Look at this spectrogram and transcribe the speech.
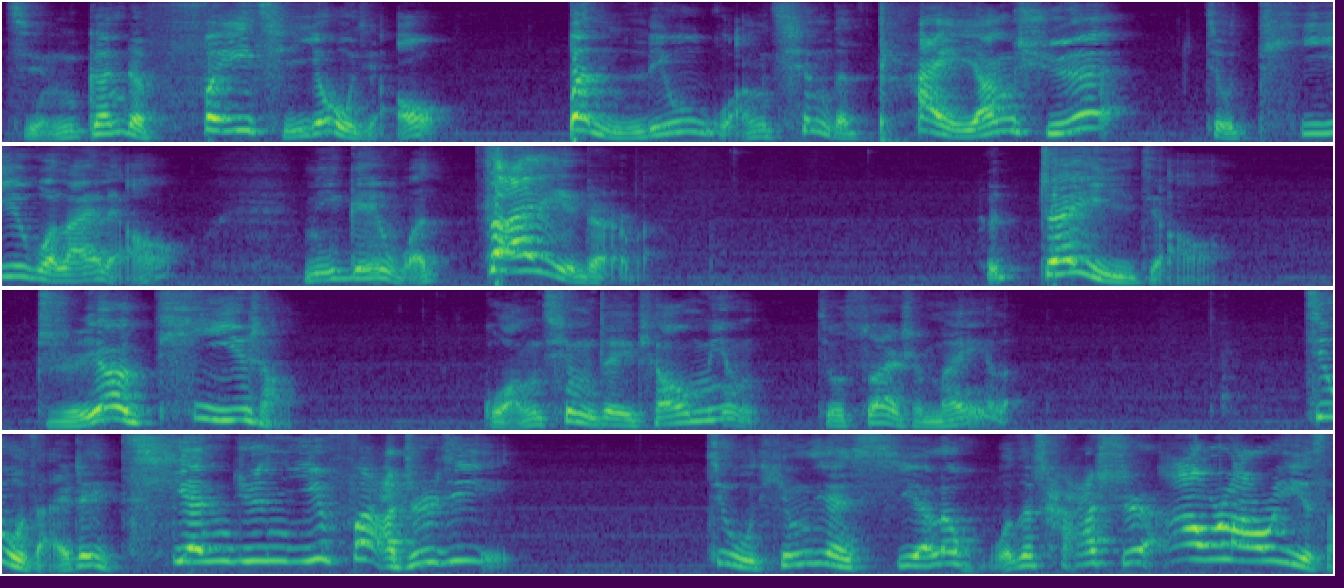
紧跟着飞起右脚，奔刘广庆的太阳穴就踢过来了。你给我在这儿吧。说这一脚。只要踢上，广庆这条命就算是没了。就在这千钧一发之际，就听见歇了虎子茶石嗷嗷一嗓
